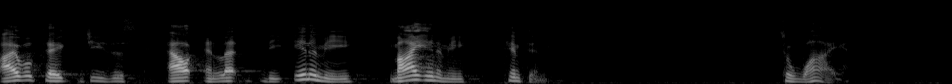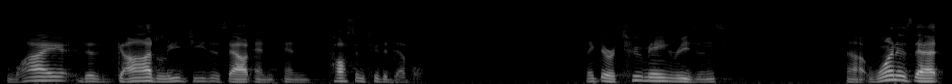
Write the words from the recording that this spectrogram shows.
I will take Jesus out and let the enemy my enemy, tempt him. So, why? Why does God lead Jesus out and, and toss him to the devil? I think there are two main reasons. Uh, one is that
